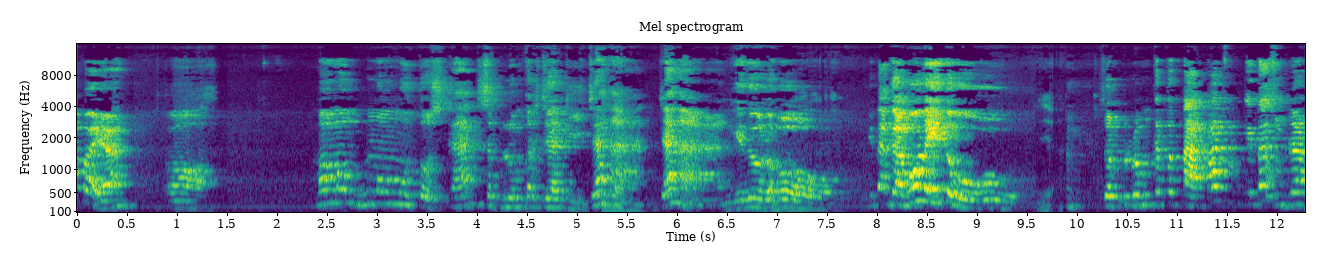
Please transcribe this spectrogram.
apa ya? Oh, mem- memutuskan sebelum terjadi. Jangan, jangan gitu loh. Kita nggak boleh itu. Iya. Sebelum ketetapan kita sudah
